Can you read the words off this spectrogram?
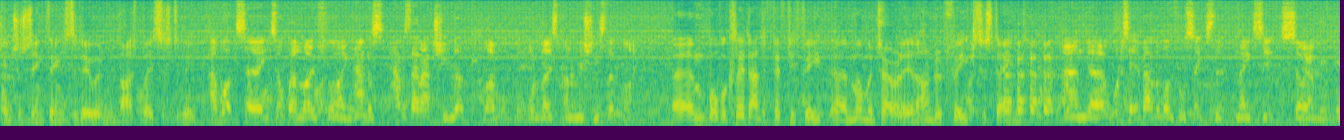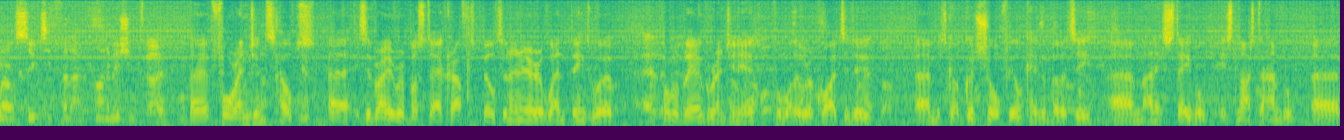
interesting things to do and nice places to be. And what, uh, you talk about low flying, how does, how does that actually look? Like, what, what do those kind of missions look like? Um, well, we're clear down to 50 feet uh, momentarily and 100 feet sustained. and uh, what is it about the 146 that makes it so well suited for that kind of mission? Uh, four engines helps. Uh, it's a very robust aircraft built in an era when things were probably over-engineered for what they were required to do. Um, it's got good short field capability um, and it's stable. It's nice to handle uh,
